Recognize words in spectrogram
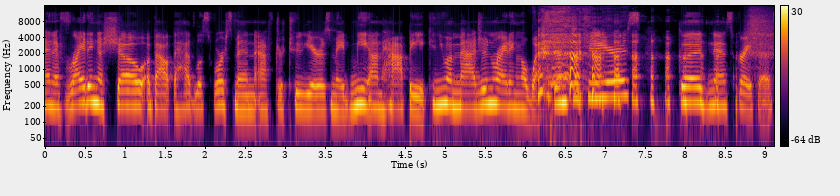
And if writing a show about the headless horseman after two years made me unhappy, can you imagine writing a Western for two years? Goodness gracious.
